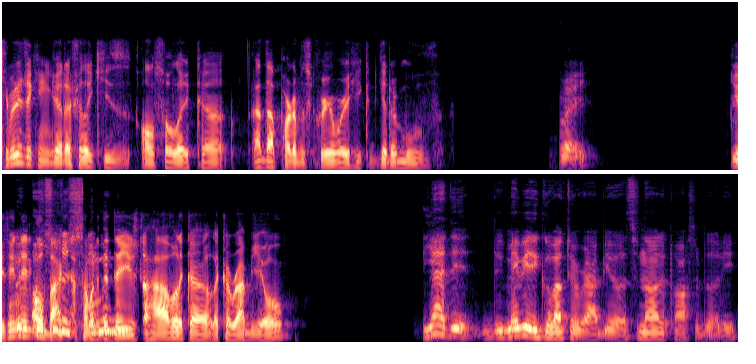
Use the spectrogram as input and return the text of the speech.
Kimmich they can get. I feel like he's also like uh, at that part of his career where he could get a move. Right. Do you think But they'd go back to somebody so that they used to have, like a like a Rabiot? Yeah, they, they, maybe they go back to Rabiot. It's another possibility.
